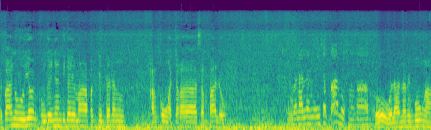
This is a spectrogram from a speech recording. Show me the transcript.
Eh paano ho yun? Kung ganyan hindi kayo makapagtinda ng kangkong at saka sampalo. Wala lang yung sa palok, mga, Oh, wala na rin bunga.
